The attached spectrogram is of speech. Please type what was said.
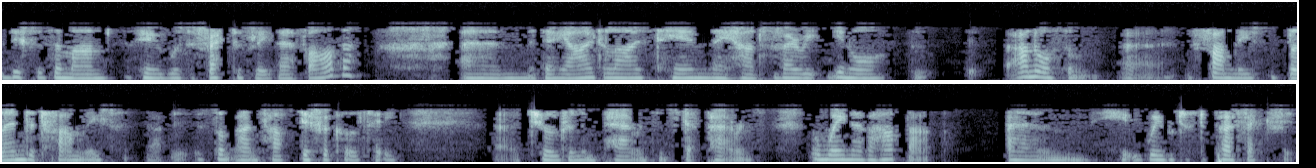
this is a man who was effectively their father. Um, they idolised him. They had very, you know, I know some uh, families, blended families, uh, sometimes have difficulty, uh, children and parents and step parents, and we never had that. Um, he, we were just a perfect fit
